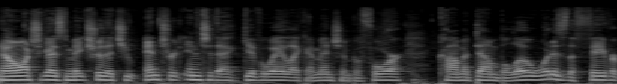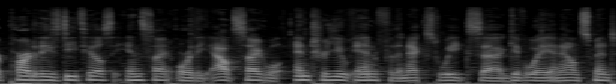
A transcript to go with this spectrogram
Now I want you guys to make sure that you enter it into that giveaway like I mentioned before. Comment down below what is the favorite part of these details, the inside or the outside. We'll enter you in for the next week's uh, giveaway announcement.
